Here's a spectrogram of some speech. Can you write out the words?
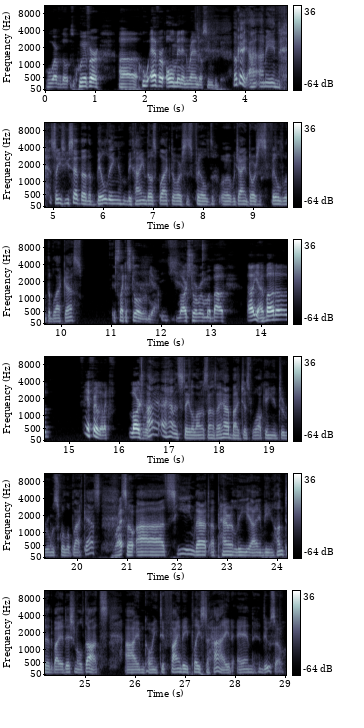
Whoever those, whoever, uh, whoever Ullman and Rando seem to be. Okay, I, I mean, so you, you said the the building behind those black doors is filled, uh, with giant doors is filled with the black gas. It's like a storeroom, yeah, large storeroom about, uh, yeah, about uh, yeah, fairly like large room, I, I haven't stayed along as long as I have by just walking into rooms full of black gas. right? So, uh, seeing that apparently I am being hunted by additional dots, I'm going to find a place to hide and do so.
